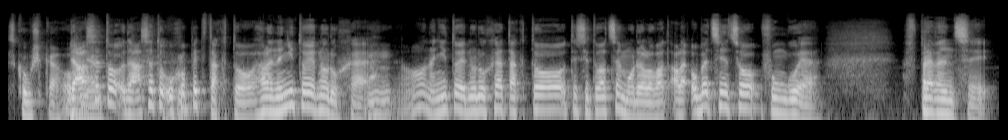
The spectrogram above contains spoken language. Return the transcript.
zkouška. Dá se, to, dá se to uchopit takto, ale není to jednoduché. Mm. Jo? Není to jednoduché takto ty situace modelovat, ale obecně co funguje v prevenci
